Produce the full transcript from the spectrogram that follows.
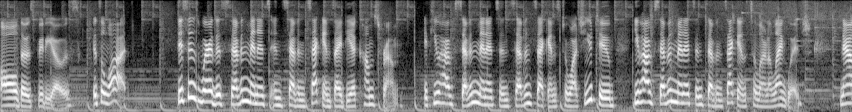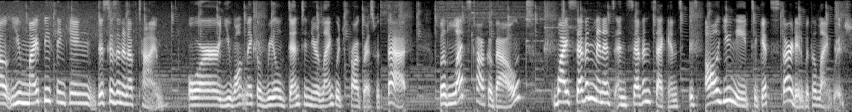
all those videos. It's a lot. This is where the 7 minutes and 7 seconds idea comes from. If you have 7 minutes and 7 seconds to watch YouTube, you have 7 minutes and 7 seconds to learn a language. Now, you might be thinking this isn't enough time, or you won't make a real dent in your language progress with that. But let's talk about why 7 minutes and 7 seconds is all you need to get started with a language.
